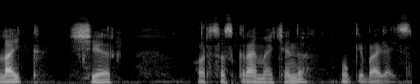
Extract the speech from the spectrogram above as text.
लाइक शेयर और subscribe my channel okay bye guys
